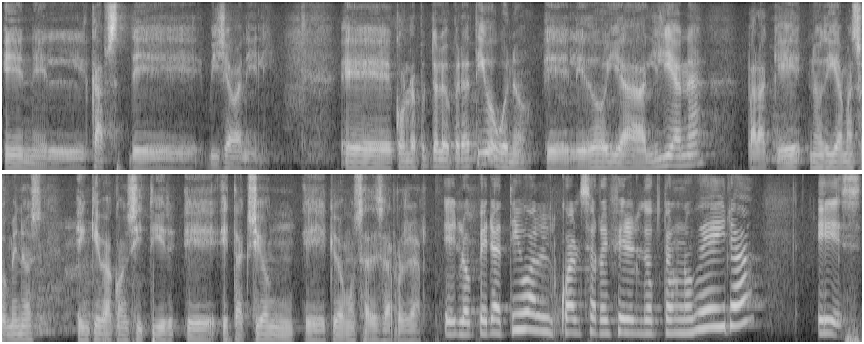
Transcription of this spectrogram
en el CAPS de Villavanelli. Eh, con respecto al operativo, bueno, eh, le doy a Liliana para que nos diga más o menos en qué va a consistir eh, esta acción que vamos a desarrollar. El operativo al cual se refiere el doctor Nogueira es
